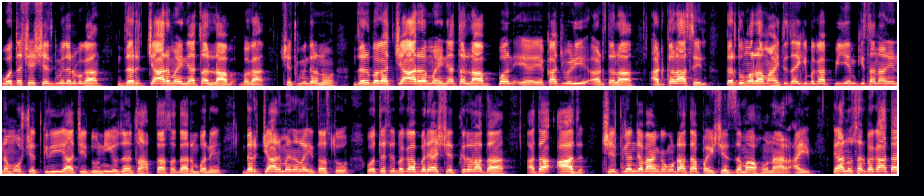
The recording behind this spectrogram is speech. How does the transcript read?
व तसेच शेतकरी मित्रांनो बघा जर चार महिन्याचा लाभ बघा शेतकरी मित्रांनो जर बघा चार महिन्याचा लाभ पण ए- एकाच वेळी अडतला अडकला असेल तर तुम्हाला माहितीच आहे की बघा पी एम किसान आणि नमो शेतकरी याची दोन्ही योजनांचा हप्ता साधारणपणे दर चार महिन्याला येत असतो. व तसेच बघा बऱ्याच शेतकऱ्याला आता आता आज शेतकऱ्यांच्या बँक अकाउंट आता पैसे जमा होणार आहे. त्यानुसार बघा आता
